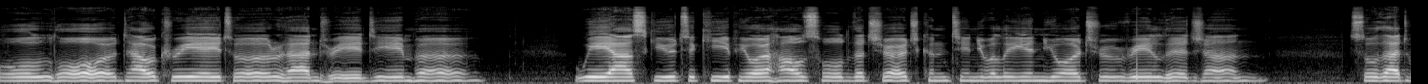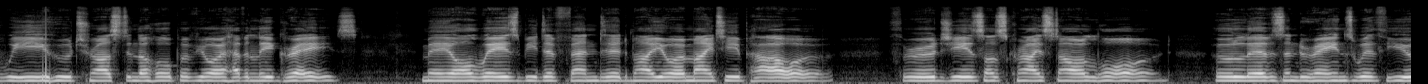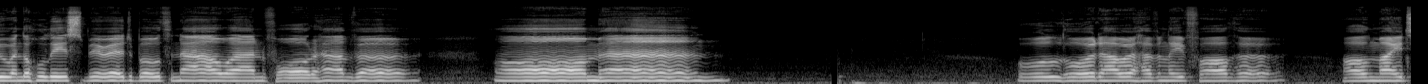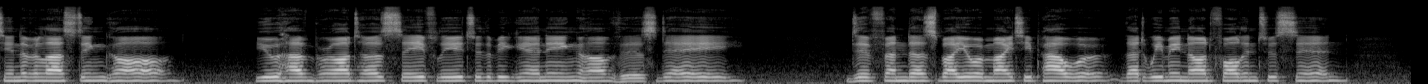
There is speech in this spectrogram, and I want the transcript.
O Lord, our Creator and Redeemer, we ask you to keep your household, the church, continually in your true religion, so that we who trust in the hope of your heavenly grace may always be defended by your mighty power, through Jesus Christ our Lord, who lives and reigns with you and the Holy Spirit both now and forever. Amen. O Lord, our heavenly Father, almighty and everlasting God, you have brought us safely to the beginning of this day. Defend us by your mighty power, that we may not fall into sin,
